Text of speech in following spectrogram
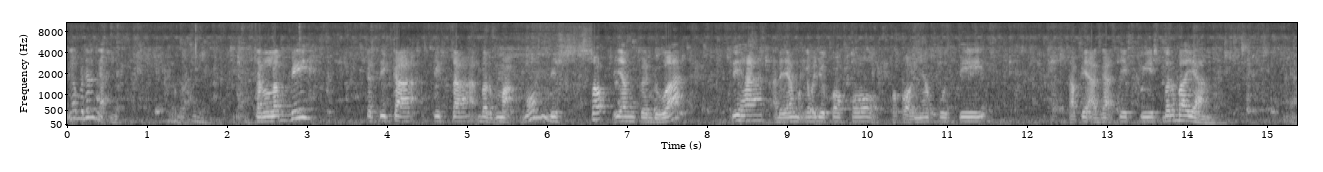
Nggak benar nggak? Coba. terlebih ketika kita bermakmum di shop yang kedua lihat ada yang pakai baju koko kokonya putih tapi agak tipis berbayang. Ya,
